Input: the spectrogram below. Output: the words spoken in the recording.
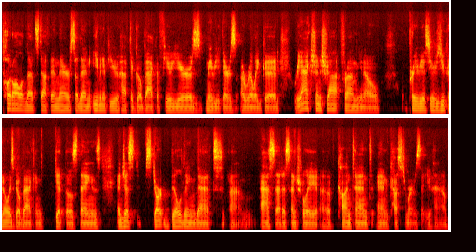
put all of that stuff in there. So then, even if you have to go back a few years, maybe there's a really good reaction shot from, you know, previous years, you can always go back and get those things and just start building that um, asset essentially of content and customers that you have.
